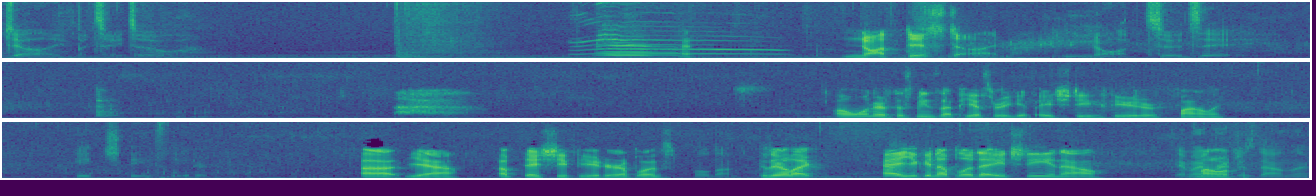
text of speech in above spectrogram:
Die, potato. Not this time. Not today. I wonder if this means that PS3 gets HD theater finally. HD theater. Uh, yeah. Up HD theater uploads Hold on. because they're like, hey, you can upload to HD now. Okay, my Model- bridge is down there.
